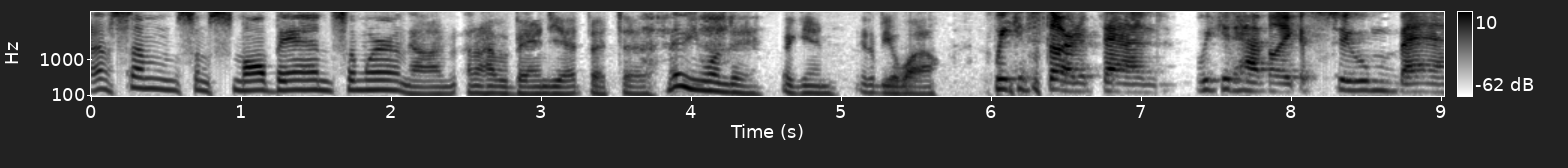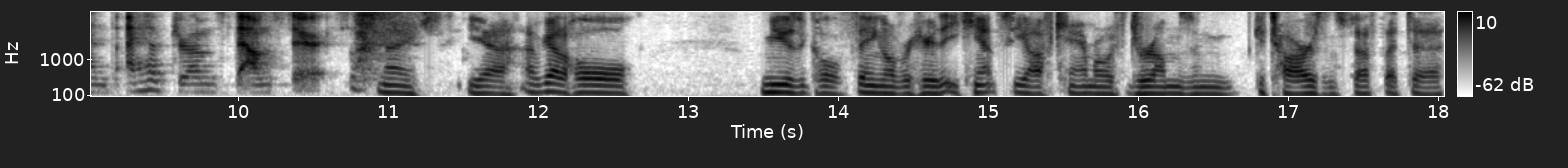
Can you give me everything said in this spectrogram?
I'm some some small band somewhere. No, I'm, I don't have a band yet, but uh, maybe one day. Again, it'll be a while. We could start a band. We could have like a Zoom band. I have drums downstairs. Nice. Yeah, I've got a whole musical thing over here that you can't see off camera with drums and guitars and stuff. But uh,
